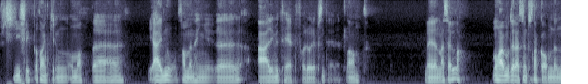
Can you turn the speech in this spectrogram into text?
gi slipp på tanken om at eh, jeg i noen sammenhenger eh, er invitert for å representere et eller annet mer enn meg selv, da. Nå har jeg måttet reise rundt og snakke om den,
